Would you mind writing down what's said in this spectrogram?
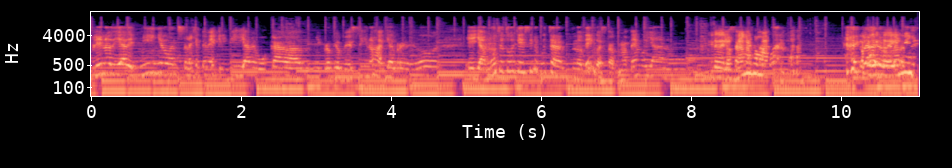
pleno día del niño, entonces la gente me escribía, me buscaba, mis propios vecinos aquí alrededor. Y ya mucho tuve que decir, no tengo stock, no tengo ya, no, de los niños nomás. claro, de los niños.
